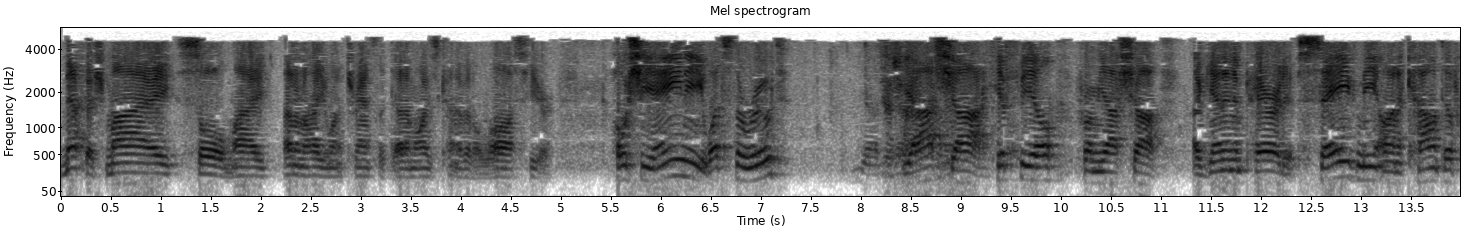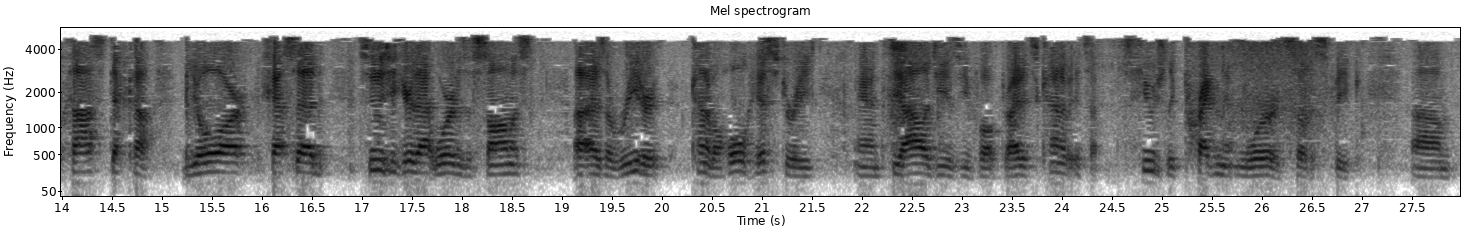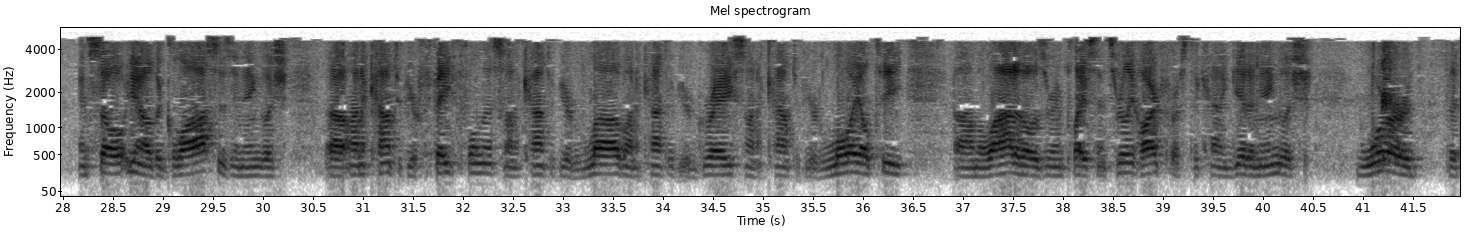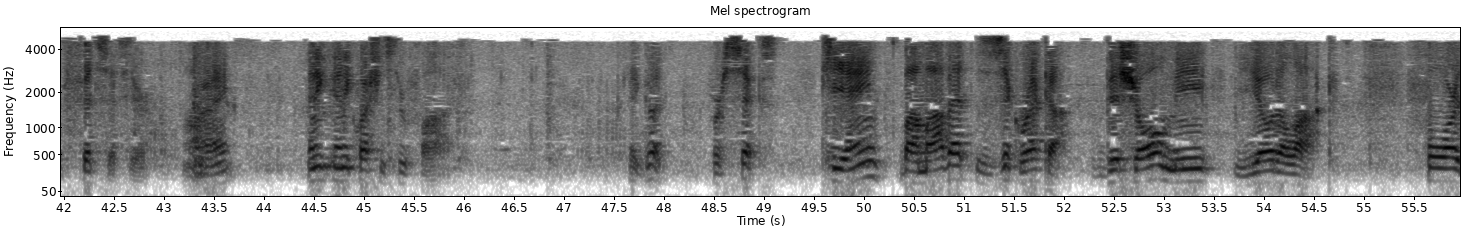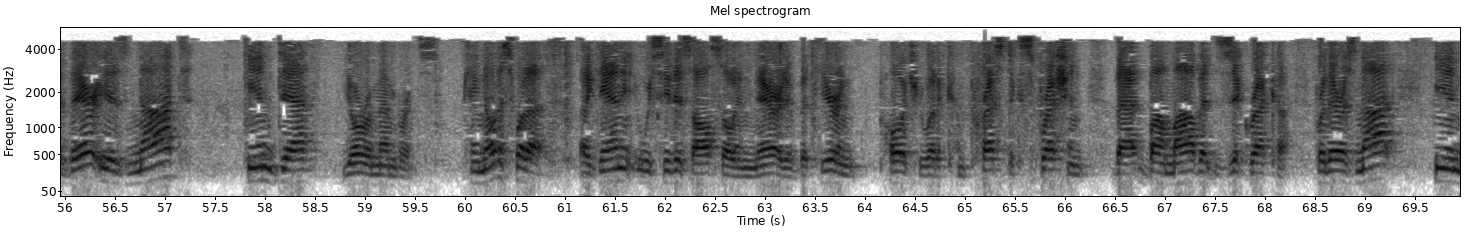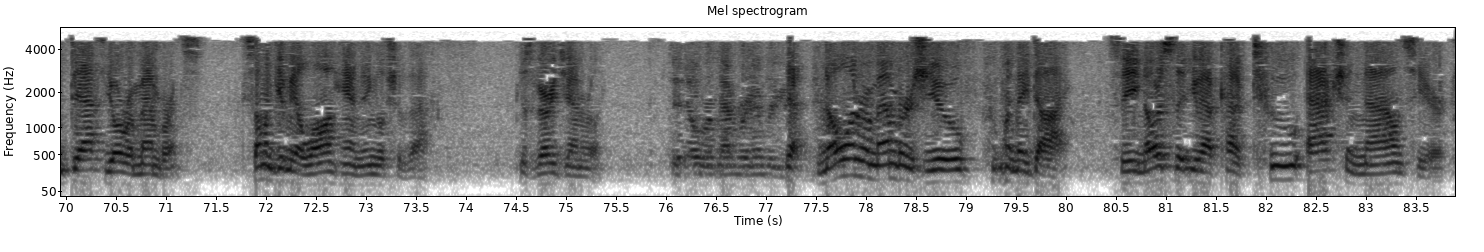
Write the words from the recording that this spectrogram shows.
nefesh, my soul, my, I don't know how you want to translate that. I'm always kind of at a loss here. Hoshiani, what's the root? Yasha. Yasha. Hifil from Yasha. Again, an imperative. Save me on account of chasdeka, your chesed. As soon as you hear that word as a psalmist, uh, as a reader, kind of a whole history and theology is evoked, right? It's kind of it's a hugely pregnant word, so to speak. Um, and so, you know, the glosses in English, uh, on account of your faithfulness, on account of your love, on account of your grace, on account of your loyalty, um, a lot of those are in place, and it's really hard for us to kind of get an English word that fits it here. All right. Any any questions through five? Okay, good. Verse six. Kien bamavet zikreka bishol mi yodalak. For there is not in death your remembrance. Okay, notice what a, again, we see this also in narrative, but here in poetry, what a compressed expression that bamavet zikreka. For there is not in death your remembrance. Someone give me a longhand English of that, just very generally. To no remember you. Yeah, no one remembers you when they die. See, notice that you have kind of two action nouns here,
